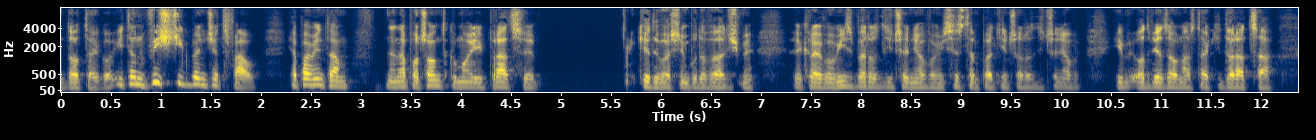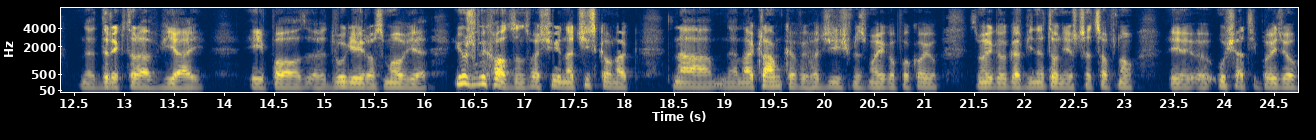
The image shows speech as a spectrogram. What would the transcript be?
do tego i ten wyścig będzie trwał. Ja pamiętam na początku mojej pracy, kiedy właśnie budowaliśmy Krajową Izbę Rozliczeniową i system płatniczo-rozliczeniowy i odwiedzał nas taki doradca e, dyrektora FBI i po e, długiej rozmowie, już wychodząc, właściwie naciskał na, na, na klamkę, wychodziliśmy z mojego pokoju, z mojego gabinetu, on jeszcze cofnął, e, e, usiadł i powiedział,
